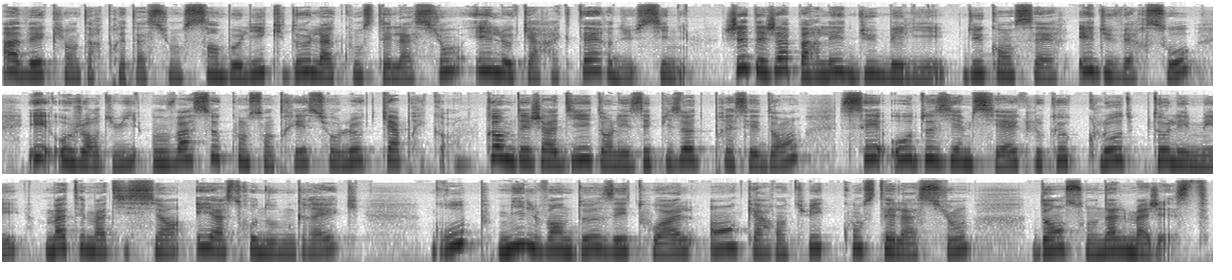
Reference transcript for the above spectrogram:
avec l'interprétation symbolique de la constellation et le caractère du signe. J'ai déjà parlé du bélier, du cancer et du verso, et aujourd'hui on va se concentrer sur le capricorne. Comme déjà dit dans les épisodes précédents, c'est au IIe siècle que Claude Ptolémée, mathématicien et astronome grec, groupe 1022 étoiles en 48 constellations dans son Almageste.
